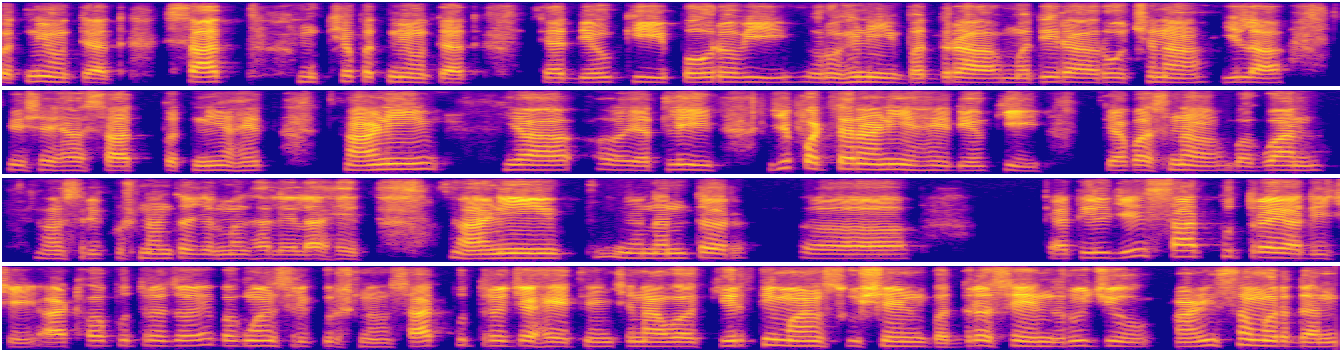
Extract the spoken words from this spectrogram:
पत्नी होत्यात सात मुख्य पत्नी होत्यात त्या देवकी पौरवी रोहिणी भद्रा मदिरा रोचना इला अशा ह्या सात पत्नी आहेत. आणि या यातली जी पट्टराणी आहे देवकी त्यापासनं भगवान श्रीकृष्णांचा जन्म झालेला आहे. आणि नंतर अं त्यातील जे सात पुत्र आहे आधीचे आठवा पुत्र जो आहे भगवान श्रीकृष्ण. सात पुत्र जे आहेत त्यांची नावं कीर्तिमान सुषेण भद्रसेन रुजू आणि समर्दन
